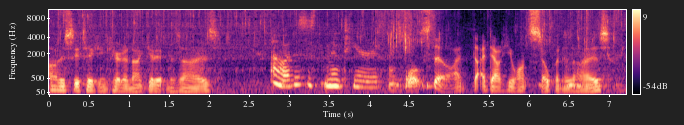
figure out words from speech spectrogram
Obviously, taking care to not get it in his eyes. Oh, this is no tears. Well, still, I, I doubt he wants soap in his eyes.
